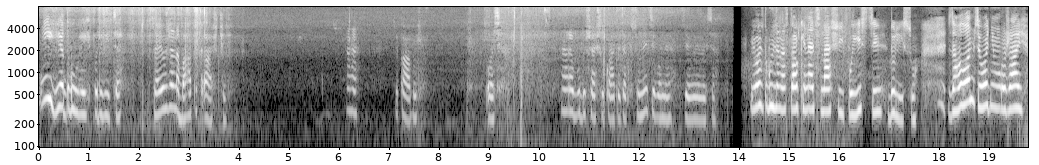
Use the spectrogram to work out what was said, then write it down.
І є другий, подивіться. Цей вже набагато кращий. Ага, Цікавий. Ось. Зараз буду ще шукати. Так в суниці вони з'явилися. І ось, друзі, настав кінець нашій поїздці до лісу. Загалом сьогодні урожай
